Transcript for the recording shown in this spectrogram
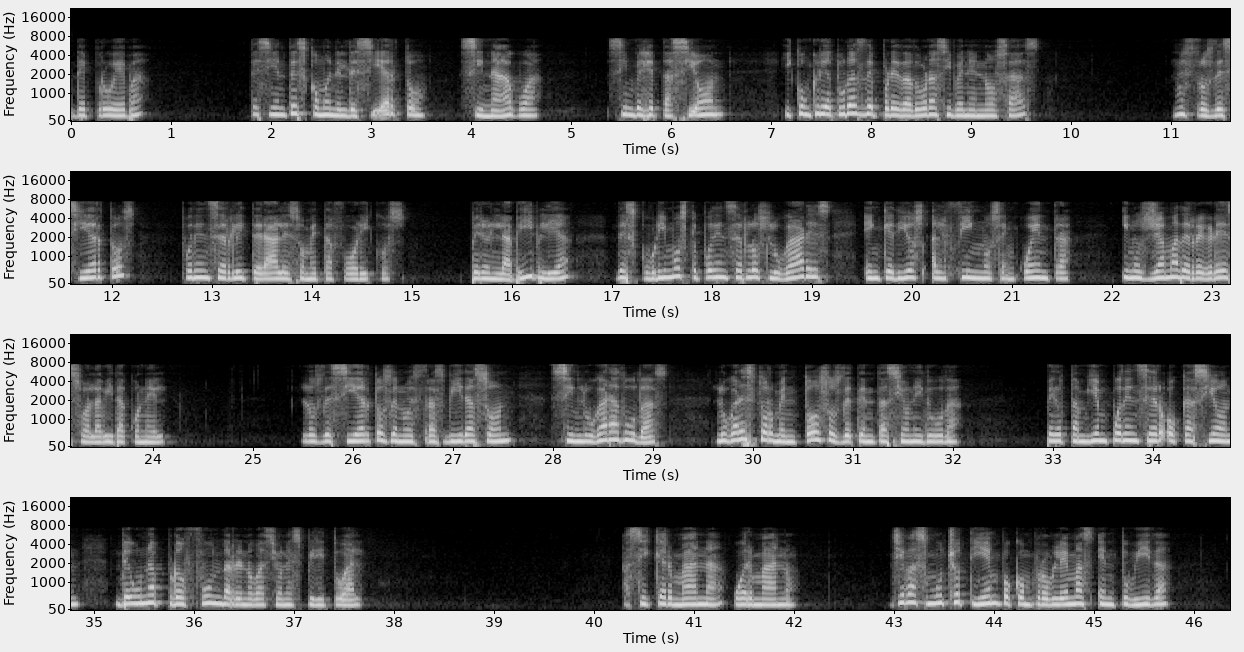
De prueba, te sientes como en el desierto, sin agua, sin vegetación y con criaturas depredadoras y venenosas. Nuestros desiertos pueden ser literales o metafóricos, pero en la Biblia descubrimos que pueden ser los lugares en que Dios al fin nos encuentra y nos llama de regreso a la vida con Él. Los desiertos de nuestras vidas son, sin lugar a dudas, lugares tormentosos de tentación y duda, pero también pueden ser ocasión de una profunda renovación espiritual. Así que hermana o hermano, llevas mucho tiempo con problemas en tu vida,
